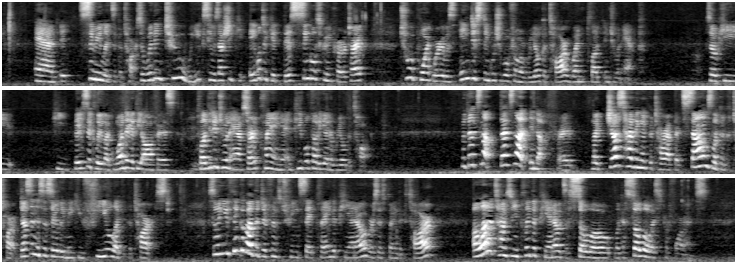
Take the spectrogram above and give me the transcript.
and it simulates a guitar. So within two weeks, he was actually able to get this single screen prototype to a point where it was indistinguishable from a real guitar when plugged into an amp. So he he basically like one day at the office plugged it into an amp, started playing it, and people thought he had a real guitar. But that's not that's not enough, right? Like just having a guitar app that sounds like a guitar doesn't necessarily make you feel like a guitarist. So when you think about the difference between say playing the piano versus playing the guitar, a lot of times when you play the piano it's a solo like a soloist performance.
